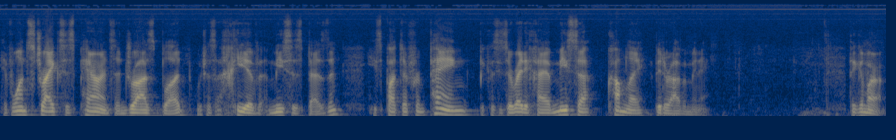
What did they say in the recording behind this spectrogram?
If one strikes his parents and draws blood, which is a chiyav misas bezdin, he's putter from paying because he's already chayav misa kamle b'deravamine. The Gemara.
